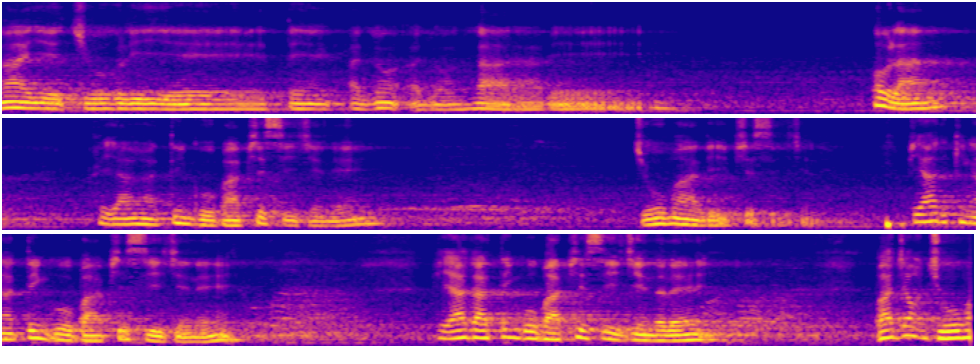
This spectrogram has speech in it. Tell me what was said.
ငါရဲ့ဂျိုးကလေးရဲ့တင်အလွန်အလွန်လှတာပဲဟုတ်လားဖခင်ကတင့်ကိုပါဖြစ်စီခြင်းနဲ့ဂျိုးမလေးဖြစ်စီခြင်းနဲ့ဘုရားသခင်ကတင့်ကိုပါဖြစ်စီခြင်းနဲ့ဘုရားကတင့်ကိုပါဖြစ်စီခြင်းတယ်ဘာကြောင့်ဂျိုးမ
